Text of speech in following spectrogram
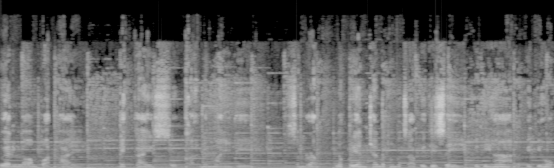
แวดล้อมปลอดภัย เด็กไทยสุขอนามัยดีสำหรับนักเรียนชั้นประถมศึกษาปีที่ 4 ปีที่ 5 และปีที่ 6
